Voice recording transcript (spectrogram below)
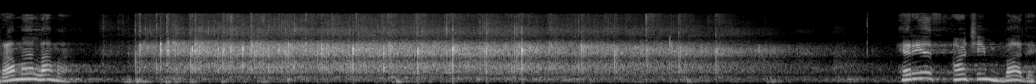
Rama Lama. Harriet Archim Bade.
